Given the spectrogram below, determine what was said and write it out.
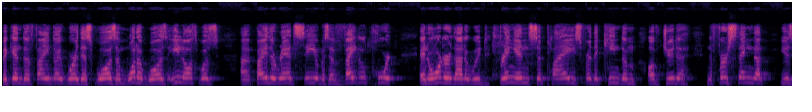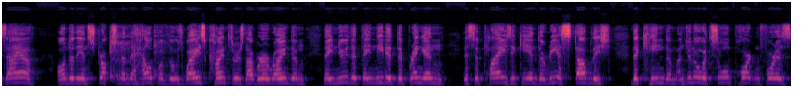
begin to find out where this was and what it was, Eloth was uh, by the Red Sea. It was a vital port in order that it would bring in supplies for the kingdom of Judah. And the first thing that Uzziah under the instruction and the help of those wise counselors that were around them, They knew that they needed to bring in the supplies again to re-establish the kingdom. And you know, it's so important for us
